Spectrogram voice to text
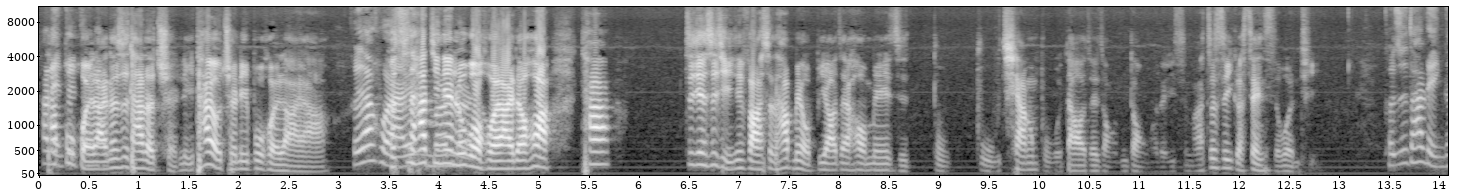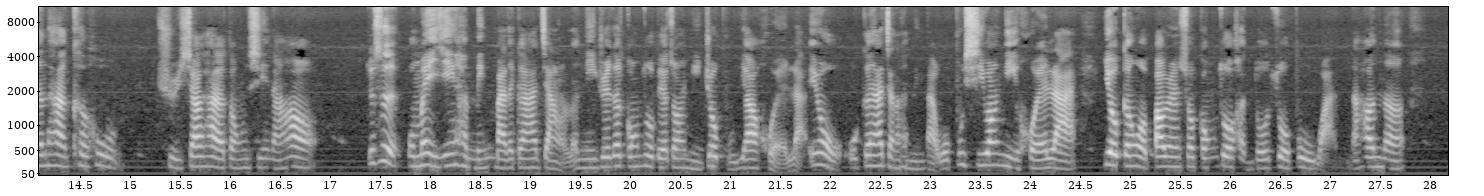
他不回来那是他的权利，他有权利不回来啊。可是他回来，可是他今天如果回来的话，他这件事情已经发生，他没有必要在后面一直补补枪补刀这种，你懂我的意思吗？这是一个 sense 问题。可是他连跟他的客户取消他的东西，然后就是我们已经很明白的跟他讲了，你觉得工作比较重要，你就不要回来。因为我我跟他讲的很明白，我不希望你回来又跟我抱怨说工作很多做不完，然后呢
